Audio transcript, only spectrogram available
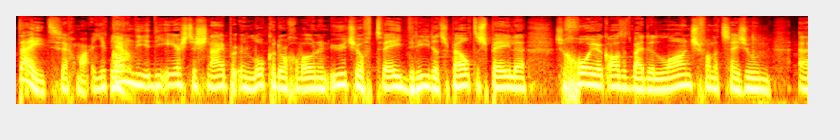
tijd, zeg maar. Je kan Ja. die, die eerste sniper unlocken door gewoon een uurtje of twee, drie dat spel te spelen. Ze gooien ook altijd bij de launch van het seizoen eh,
